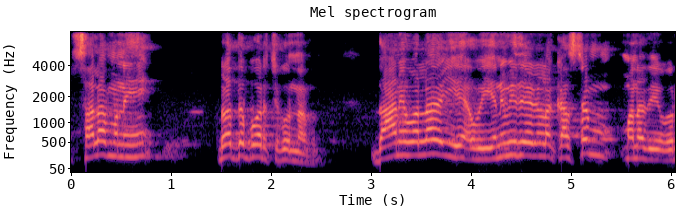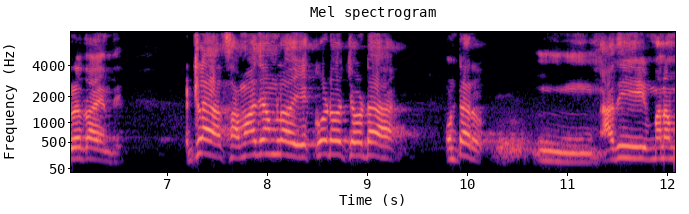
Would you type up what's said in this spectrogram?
స్థలముని రద్దుపరుచుకున్నారు. దానివల్ల ఎనిమిదేళ్ళ కష్టం మనది వృధా అయింది. ఇట్లా సమాజంలో ఎక్కడో చోట ఉంటారు. అది మనం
